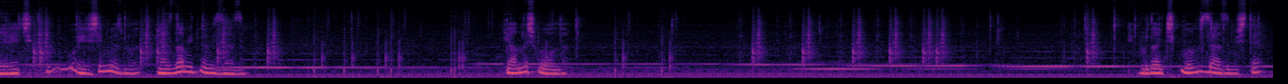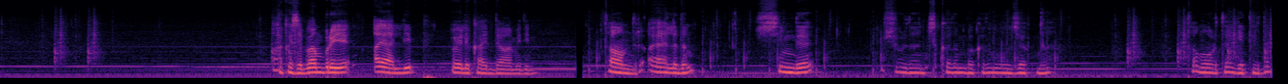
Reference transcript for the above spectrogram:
Nereye çıktı? Erişemiyoruz mu? Biraz daha mı gitmemiz lazım? Yanlış mı oldu? E buradan çıkmamız lazım işte. Arkadaşlar ben burayı ayarlayıp öyle kaydı devam edeyim. Tamamdır ayarladım. Şimdi şuradan çıkalım bakalım olacak mı? Tam ortaya getirdim.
